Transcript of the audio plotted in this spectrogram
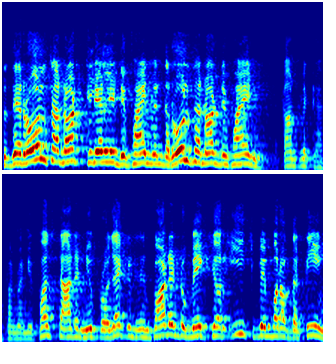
So their roles are not clearly defined. When the roles are not defined, conflict happens. When you first start a new project, it is important to make sure each member of the team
